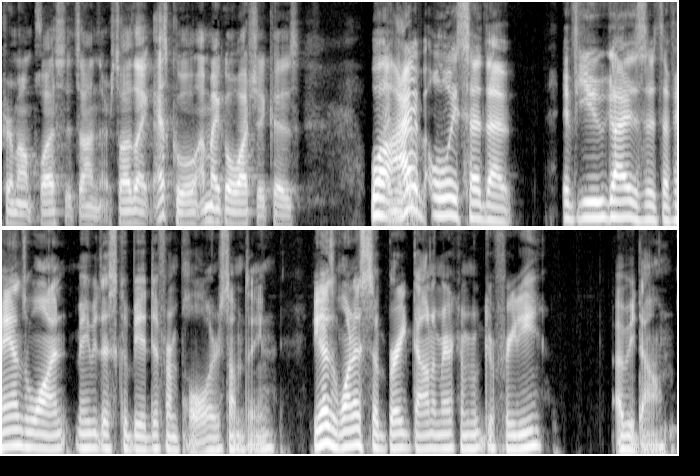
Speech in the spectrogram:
Paramount Plus, it's on there. So I was like, that's cool. I might go watch it because Well, I've always said that if you guys, if the fans want, maybe this could be a different poll or something. If you guys want us to break down American Graffiti, I'd be down.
